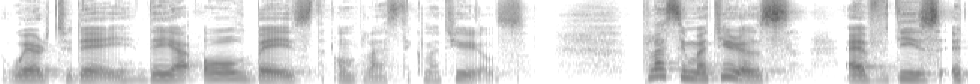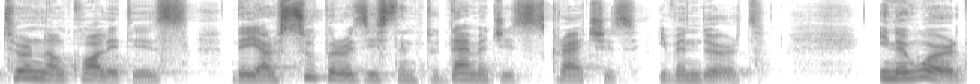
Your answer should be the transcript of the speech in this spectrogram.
wear today, they are all based on plastic materials. Plastic materials have these eternal qualities. They are super resistant to damages, scratches, even dirt. In a word,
